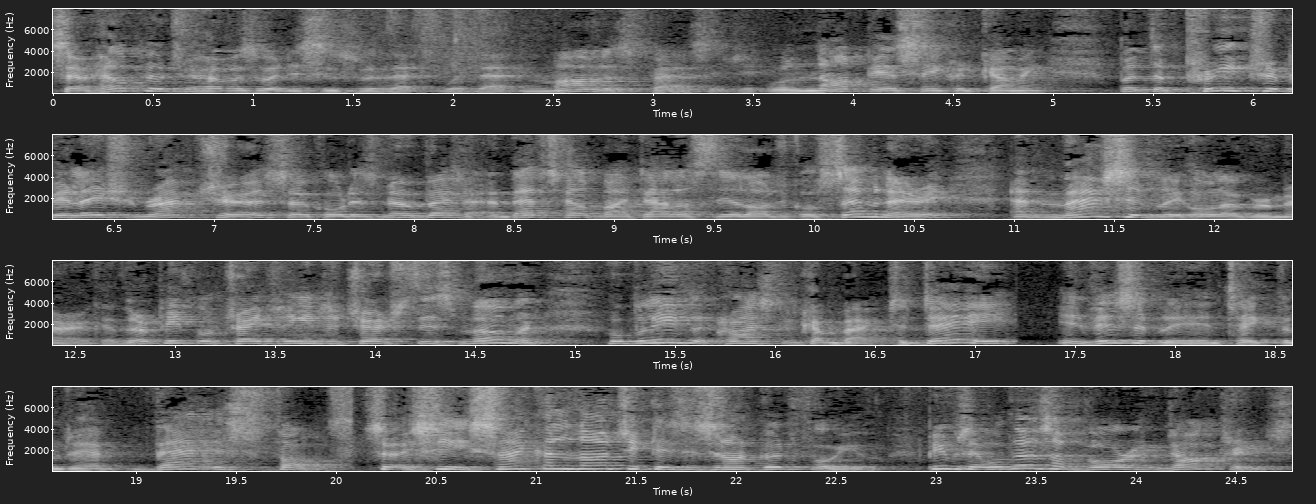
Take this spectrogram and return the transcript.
So help your Jehovah's Witnesses with that, with that marvelous passage. It will not be a secret coming, but the pre-tribulation rapture, so-called, is no better. And that's held by Dallas Theological Seminary and massively all over America. There are people traipsing into church this moment who believe that Christ could come back today invisibly and take them to heaven. That is false. So you see, psychologically this is not good for you. People say, well, those are boring doctrines.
